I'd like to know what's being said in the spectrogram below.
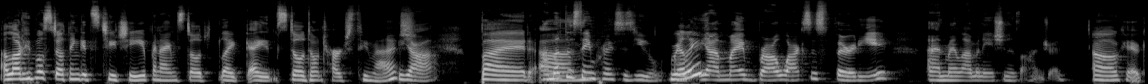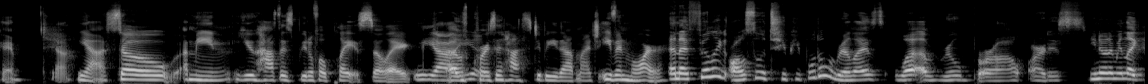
a lot of people still think it's too cheap and i'm still like i still don't charge too much yeah. but I'm at the um, same price as you. really? Yeah. My brow wax is 30 and my lamination is 100. Oh okay okay Yeah. yeah so i mean you have this beautiful place so like Yeah. of yeah. course it has to be that much even more And I feel like also too people don't realize what a real brow artist. You know what I mean? Like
